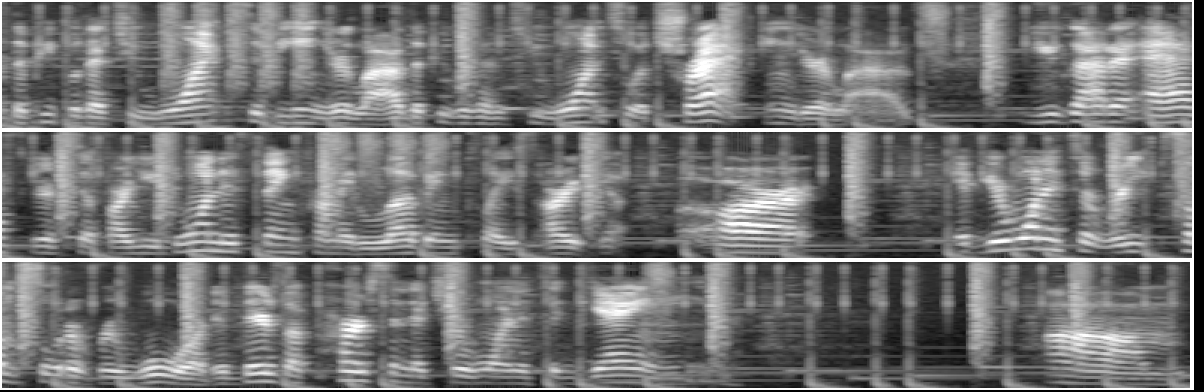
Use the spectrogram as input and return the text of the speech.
the people that you want to be in your lives, the people that you want to attract in your lives, you got to ask yourself, are you doing this thing from a loving place? Are, are if you're wanting to reap some sort of reward, if there's a person that you're wanting to gain, um,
